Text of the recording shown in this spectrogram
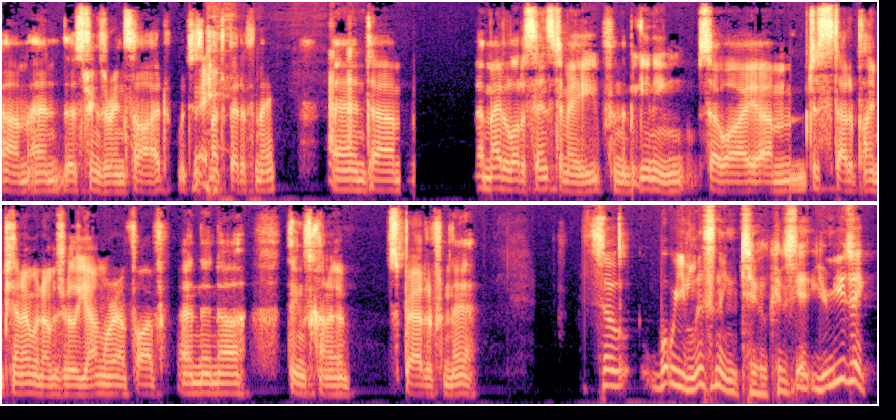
um, and the strings are inside, which is much better for me, and. Um, it made a lot of sense to me from the beginning. So I um, just started playing piano when I was really young, around five, and then uh, things kind of sprouted from there. So, what were you listening to? Because your music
